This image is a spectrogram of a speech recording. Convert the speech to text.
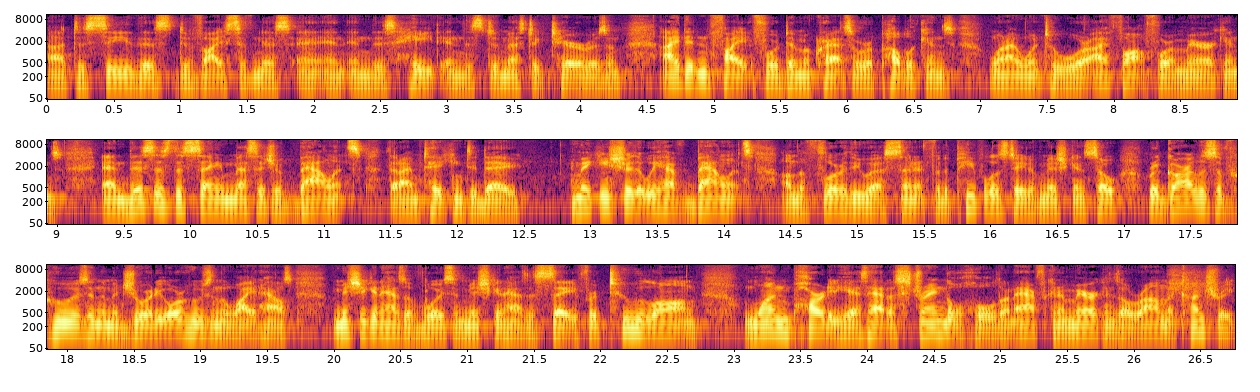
uh, to see this divisiveness and, and, and, this hate and this domestic terrorism. I didn't fight for Democrats or Republicans when I went to war. I fought for Americans. And this is the same message of balance that I'm taking today making sure that we have balance on the floor of the U.S. Senate for the people of the state of Michigan. So regardless of who is in the majority or who's in the White House, Michigan has a voice and Michigan has a say. For too long, one party has had a stranglehold on African Americans around the country.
